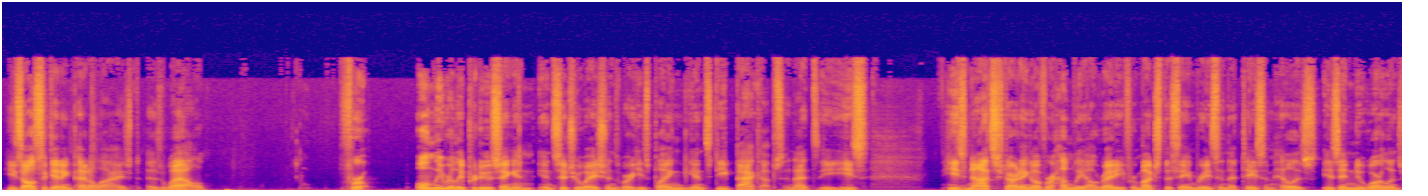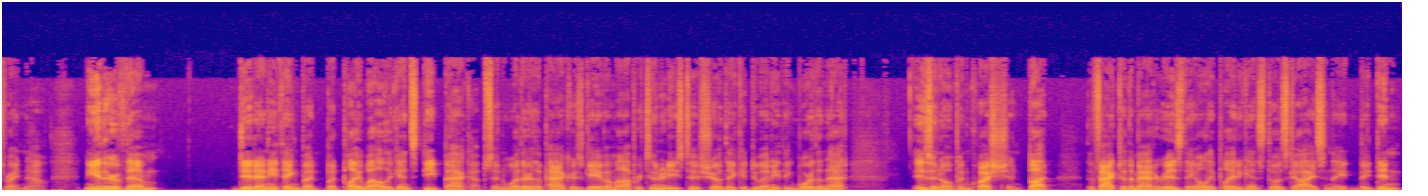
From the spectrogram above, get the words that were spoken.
He's also getting penalized as well for only really producing in, in situations where he's playing against deep backups, and that's he's he's not starting over Hundley already for much the same reason that Taysom Hill is is in New Orleans right now. Neither of them did anything but but play well against deep backups, and whether the Packers gave him opportunities to show they could do anything more than that is an open question. But the fact of the matter is they only played against those guys, and they they didn't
